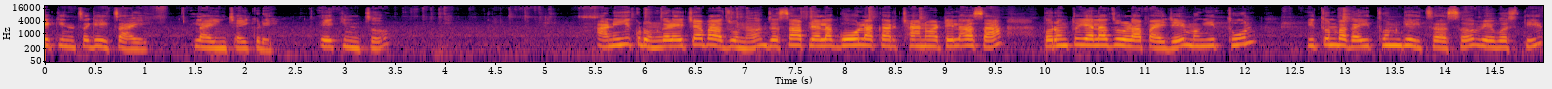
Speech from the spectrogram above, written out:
एक इंच घ्यायचं आहे लाईनच्या इकडे. एक इंच. आणि इकडून गळ्याच्या बाजूनं जसा आपल्याला गोल आकार छान वाटेल असा परंतु याला जुळला पाहिजे. मग इथून इथून बघा इथून घ्यायचं असं व्यवस्थित.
